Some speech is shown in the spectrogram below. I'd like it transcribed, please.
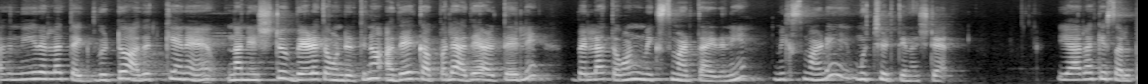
ಅದು ನೀರೆಲ್ಲ ತೆಗೆದ್ಬಿಟ್ಟು ಅದಕ್ಕೇ ನಾನು ಎಷ್ಟು ಬೇಳೆ ತೊಗೊಂಡಿರ್ತೀನೋ ಅದೇ ಕಪ್ಪಲ್ಲಿ ಅದೇ ಅಳತೆಯಲ್ಲಿ ಬೆಲ್ಲ ತೊಗೊಂಡು ಮಿಕ್ಸ್ ಮಾಡ್ತಾಯಿದ್ದೀನಿ ಮಿಕ್ಸ್ ಮಾಡಿ ಮುಚ್ಚಿಡ್ತೀನಿ ಅಷ್ಟೇ. ಏಲಕ್ಕಿ ಸ್ವಲ್ಪ,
